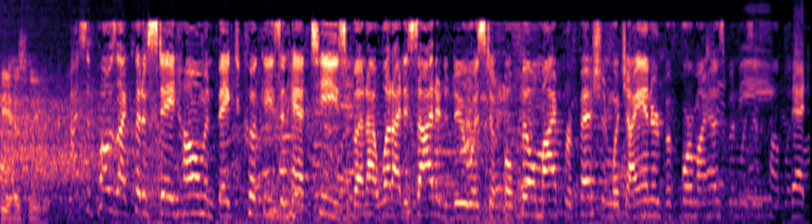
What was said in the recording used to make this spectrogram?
he has needed. I suppose I could have stayed home and baked cookies and had teas, but I, what I decided to do was to fulfill my profession, which I entered before my husband was in public. that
